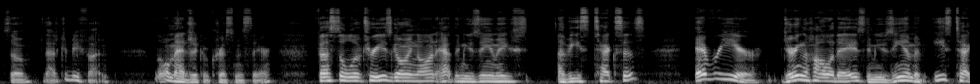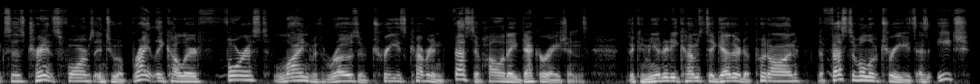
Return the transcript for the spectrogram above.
So that could be fun. Little magic of Christmas there. Festival of Trees going on at the Museum of East Texas. Every year, during the holidays, the Museum of East Texas transforms into a brightly colored forest lined with rows of trees covered in festive holiday decorations. The community comes together to put on the Festival of Trees as each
